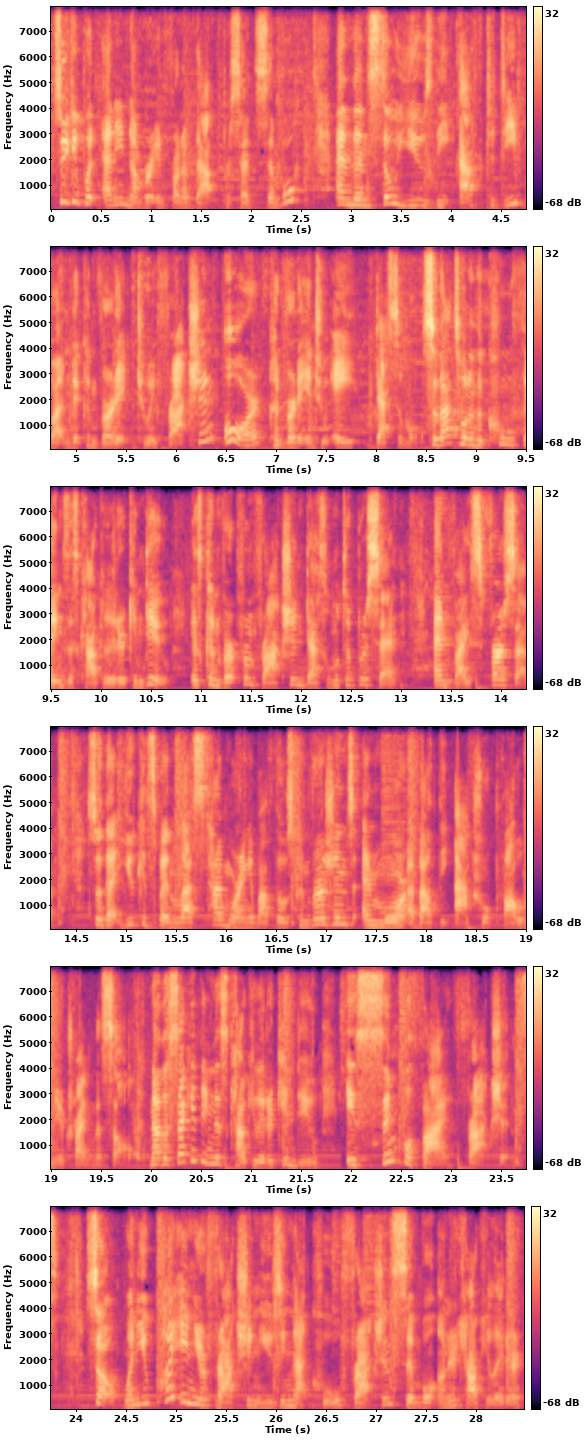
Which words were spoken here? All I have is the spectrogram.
So you can put any number in front of that percent symbol, and then still use the F to D button to convert it to a fraction, or convert it into a decimal. So that's one of the cool things this calculator can do, is convert from fraction, decimal to percent, and vice versa, so that you can spend less time worrying about those conversions and more about the actual problem you're trying to solve. Now the second thing this calculator can do is simplify fractions. So when you put in your fraction using that cool fraction symbol on your calculator,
